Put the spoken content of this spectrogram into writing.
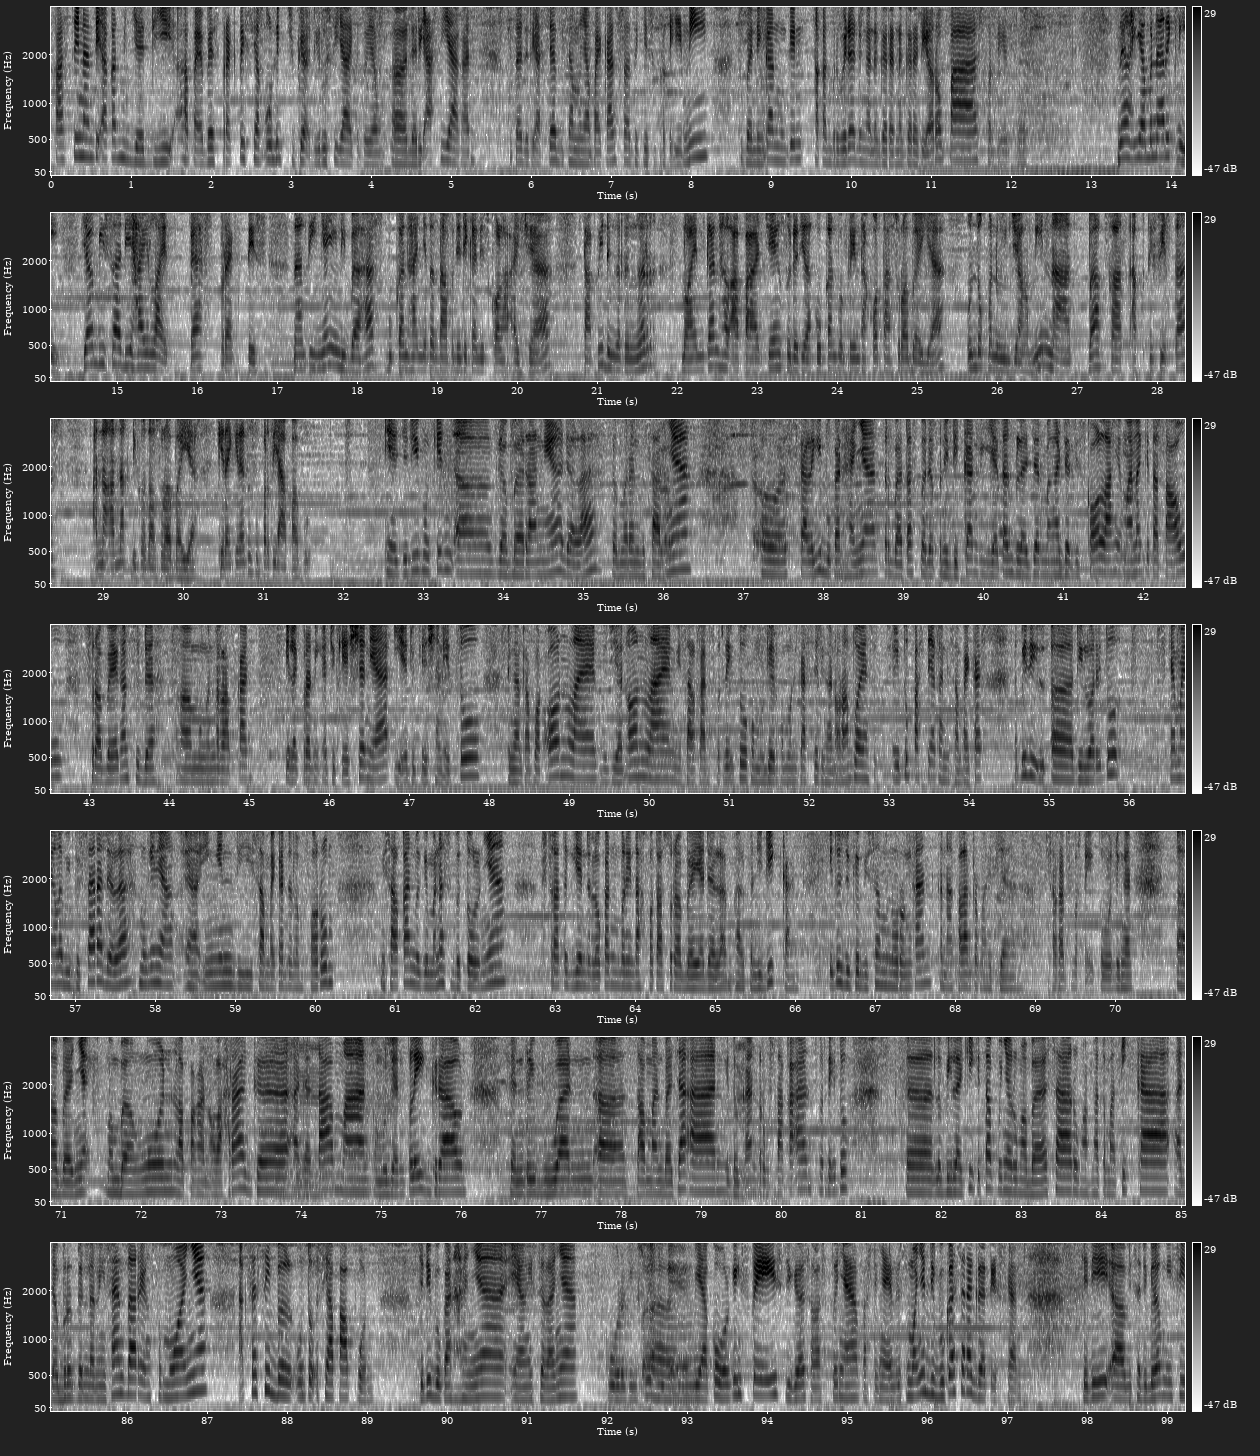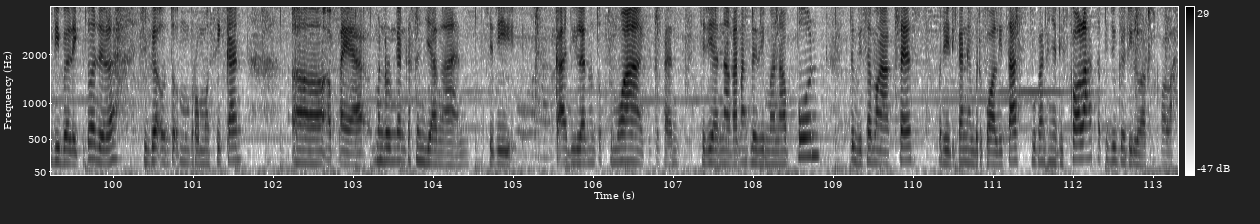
pasti nanti akan menjadi apa ya best practice yang unik juga di Rusia gitu yang uh, dari Asia kan kita dari Asia bisa menyampaikan strategi seperti ini dibandingkan mungkin akan berbeda dengan negara-negara di Eropa seperti itu. Nah, yang menarik nih, yang bisa di-highlight best practice. Nantinya yang dibahas bukan hanya tentang pendidikan di sekolah aja, tapi denger-dengar melainkan hal apa aja yang sudah dilakukan pemerintah kota Surabaya untuk menunjang minat, bakat, aktivitas anak-anak di kota Surabaya. Kira-kira itu seperti apa, Bu? Ya, jadi mungkin uh, gambarannya adalah gambaran besarnya Oh, sekali lagi bukan hanya terbatas pada pendidikan kegiatan belajar mengajar di sekolah yang mana kita tahu Surabaya kan sudah uh, menerapkan electronic education ya. E-education itu dengan rapor online ujian online misalkan seperti itu kemudian komunikasi dengan orang tua yang itu pasti akan disampaikan. Tapi di, uh, di luar itu skema yang lebih besar adalah mungkin yang, yang ingin disampaikan dalam forum misalkan bagaimana sebetulnya strategi yang dilakukan pemerintah kota Surabaya dalam hal pendidikan itu juga bisa menurunkan kenakalan remaja misalkan seperti itu dengan uh, banyak membangun lapangan olahraga hmm. ada taman kemudian playground dan ribuan uh, taman bacaan gitu kan hmm. perpustakaan seperti itu Uh, lebih lagi kita punya rumah bahasa, rumah matematika, ada broadband learning center yang semuanya aksesibel untuk siapa pun. Jadi bukan hanya yang istilahnya co-working space um, juga ya? ya co-working space juga salah satunya pastinya itu semuanya dibuka secara gratis kan jadi uh, bisa dibilang misi di balik itu adalah juga untuk mempromosikan uh, apa ya menurunkan kesenjangan jadi keadilan untuk semua gitu kan. Jadi anak-anak dari mana pun itu bisa mengakses pendidikan yang berkualitas bukan hanya di sekolah tapi juga di luar sekolah.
